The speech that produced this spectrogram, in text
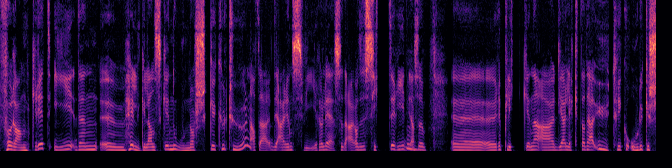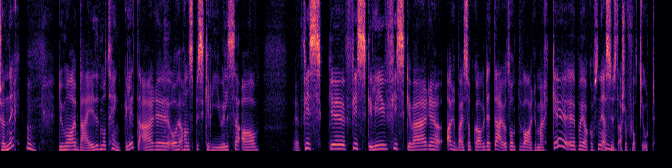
forankret i den uh, helgelandske, nordnorske kulturen. At det er, det er, en svir å lese. Det, er, det sitter i mm. altså, uh, Replikkene er dialekter, det er uttrykk og ord du ikke skjønner. Mm. Du må arbeide, du må tenke litt. Er, og hans beskrivelse av Fiske, fiskeliv, fiskevær, arbeidsoppgaver. Dette er jo et sånt varemerke på Jacobsen. Jeg syns det er så flott gjort.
